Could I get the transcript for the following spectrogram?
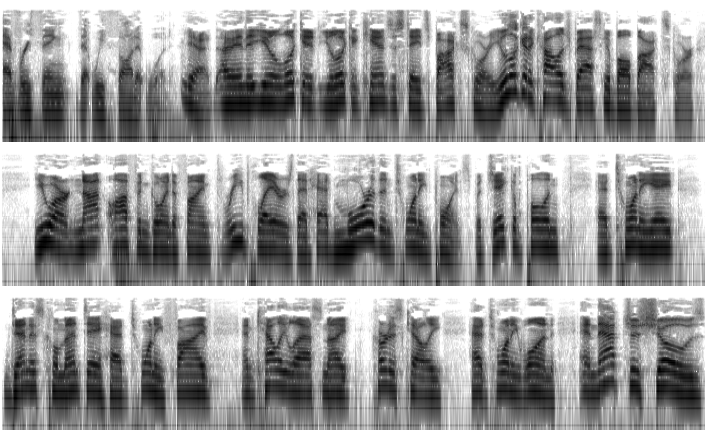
everything that we thought it would. Yeah, I mean, you look at you look at Kansas State's box score. You look at a college basketball box score. You are not often going to find three players that had more than 20 points, but Jacob Pullen had 28. Denis Clemente had 25, and Kelly last night, Curtis Kelly, had 21, and that just shows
